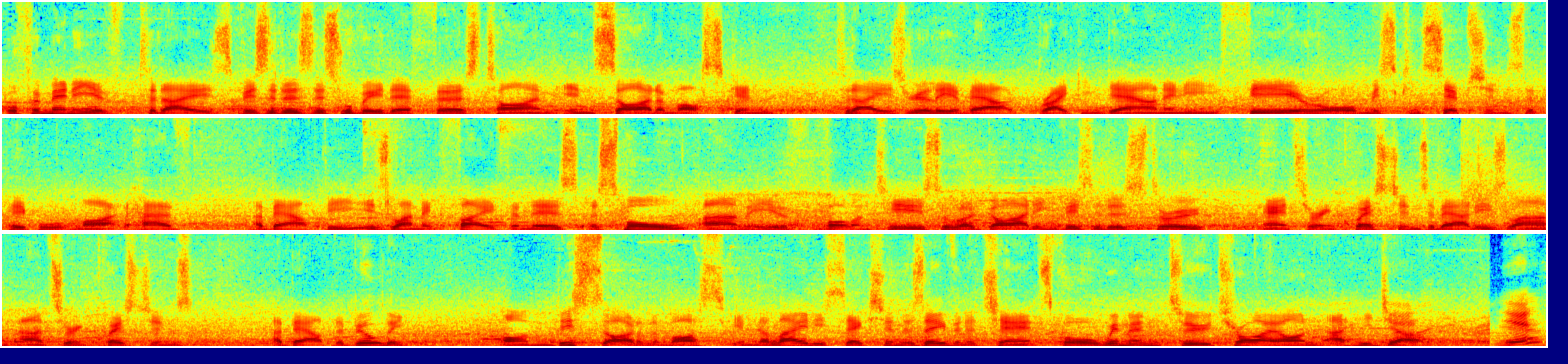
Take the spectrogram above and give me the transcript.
Well, for many of today's visitors, this will be their first time inside a mosque, and today is really about breaking down any fear or misconceptions that people might have about the Islamic faith. And there's a small army of volunteers who are guiding visitors through, answering questions about Islam, answering questions about the building. On this side of the mosque, in the ladies section, there's even a chance for women to try on a hijab. Yes,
